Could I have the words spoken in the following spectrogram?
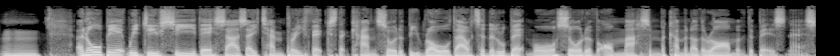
Mm. Mm-hmm. And albeit we do see this as a temporary fix that can sort of be rolled out a little bit more sort of en masse and become another arm of the business,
